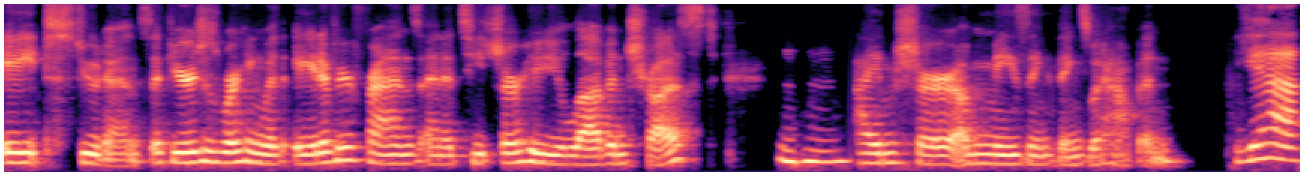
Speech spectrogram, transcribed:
eight students, if you're just working with eight of your friends and a teacher who you love and trust, mm-hmm. I'm sure amazing things would happen. Yeah,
